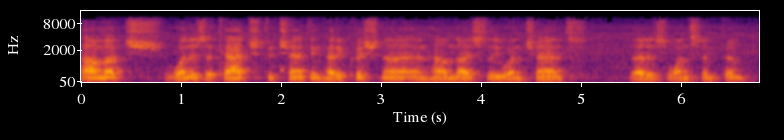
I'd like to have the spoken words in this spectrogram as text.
How much one is attached to chanting Hare Krishna and how nicely one chants, that is one symptom. Э,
